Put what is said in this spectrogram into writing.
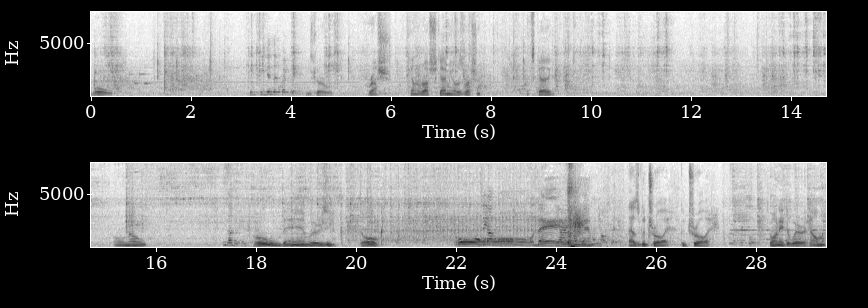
Whoa! He, he did the quick thing. He's got a rush. Gonna rush. Gaming Otter's rushing. Let's go. Oh no! He's under me. Oh damn! Where is he? Dog! Oh damn! know, I know, I was there. That was a good try. Good try. Do I need to wear a helmet?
